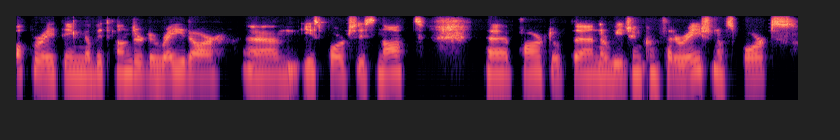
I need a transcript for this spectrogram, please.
operating a bit under the radar. Um, esports is not uh, part of the Norwegian Confederation of Sports.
